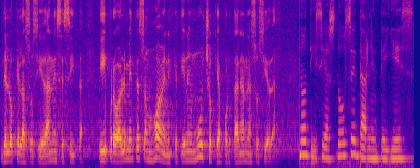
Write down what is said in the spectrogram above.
de lo que la sociedad necesita. Y probablemente son jóvenes que tienen mucho que aportar a la sociedad. Noticias 12, Darlene Telles.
